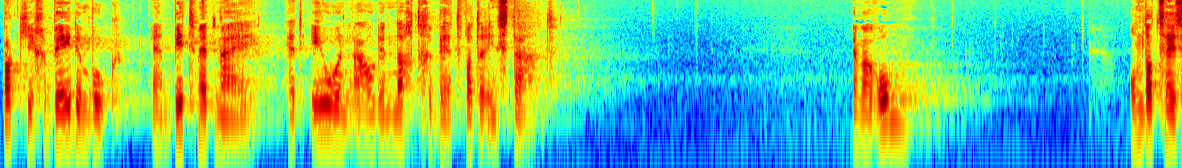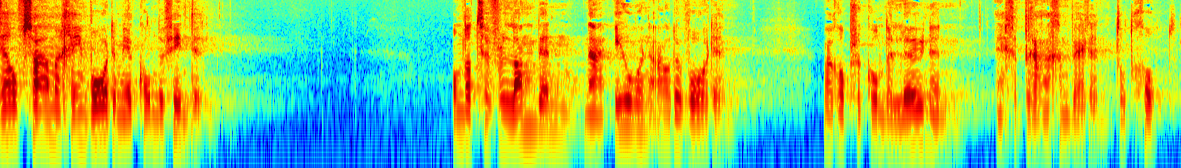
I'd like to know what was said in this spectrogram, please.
Pak je gebedenboek en bid met mij het eeuwenoude nachtgebed wat erin staat. En waarom? Omdat zij zelf samen geen woorden meer konden vinden. Omdat ze verlangden naar eeuwenoude woorden, waarop ze konden leunen en gedragen werden tot God.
